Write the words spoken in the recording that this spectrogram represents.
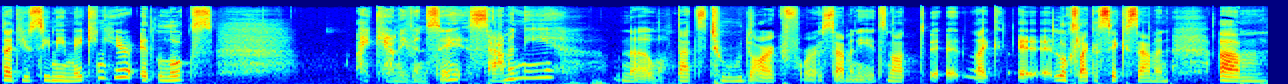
that you see me making here, it looks I can't even say salmony no, that's too dark for salmon. It's not it, it, like it, it, looks like a sick salmon. Um,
